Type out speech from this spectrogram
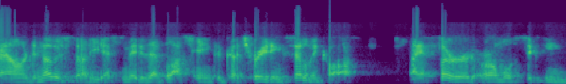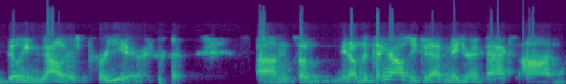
found another study estimated that blockchain could cut trading settlement costs by a third or almost $16 billion per year. um, so, you know, the technology could have major impacts on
